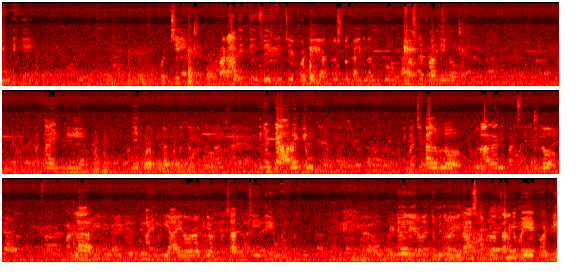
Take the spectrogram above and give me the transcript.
ఇంటికి వచ్చి వారి ఆతిథ్యం స్వీకరించేటువంటి అదృష్టం కలిగినందుకు ఫస్ట్ ఆఫ్ ఆల్ నేను అత్తాయికి హృదయపూర్వకంగా ఎందుకంటే ఆరోగ్యం ఈ మధ్యకాలంలో బాగాని పరిస్థితుల్లో మళ్ళా ఆయనకి ఆయురారోగ్యాలు ప్రసాదించి దేవుడు రెండు వేల ఇరవై తొమ్మిదిలో ఈ రాష్ట్రంలో జరగబోయేటువంటి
